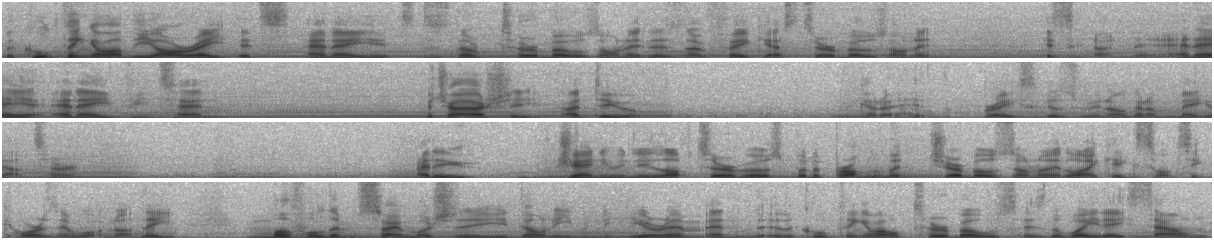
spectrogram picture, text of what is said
The cool thing about the R8, it's NA, it's, there's no turbos on it, there's no fake S turbos on it. It's uh, NA, NA V10, which I actually, I do gotta hit the brakes because we're not gonna make that turn. I do genuinely love turbos, but the problem with turbos on like exotic cars and whatnot, they muffle them so much that you don't even hear them. And the cool thing about turbos is the way they sound.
